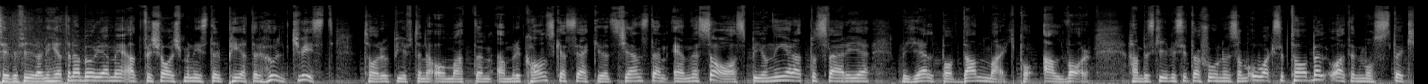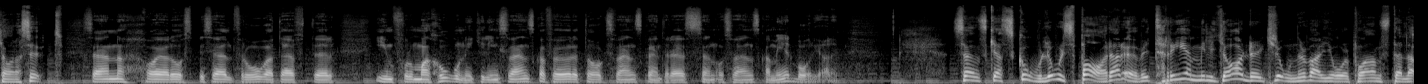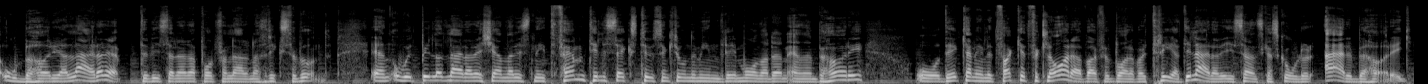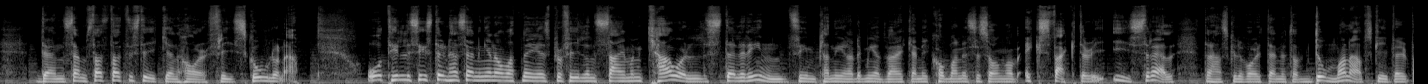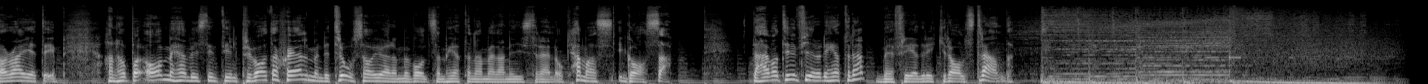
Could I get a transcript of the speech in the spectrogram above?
TV4-nyheterna börjar med att försvarsminister Peter Hultqvist tar uppgifterna om att den amerikanska säkerhetstjänsten NSA spionerat på Sverige med hjälp av Danmark på allvar. Han beskriver situationen som oacceptabel och att den måste klaras ut. Sen har jag då speciellt frågat efter information kring svenska företag, svenska intressen och svenska medborgare. Svenska skolor sparar över 3 miljarder kronor varje år på att anställa obehöriga lärare. Det visar en rapport från Lärarnas riksförbund. En outbildad lärare tjänar i snitt 5 6 000 kronor mindre i månaden än en behörig och det kan enligt facket förklara varför bara var tredje lärare i svenska skolor är behörig. Den sämsta statistiken har friskolorna. Och till sist i den här sändningen om att nöjesprofilen Simon Cowell ställer in sin planerade medverkan i kommande säsong av X-Factor i Israel där han skulle varit en av domarna, skriver Variety. Han hoppar av med hänvisning till privata skäl men det tros ha att göra med våldsamheterna mellan Israel och Hamas i Gaza. Det här var TV4-nyheterna med Fredrik Rahlstrand.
